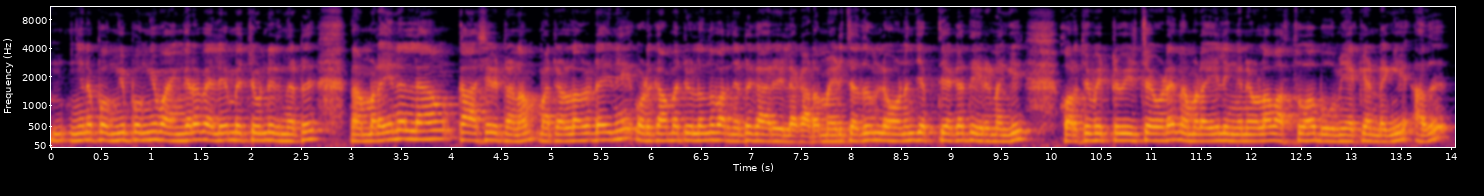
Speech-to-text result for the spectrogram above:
ഇങ്ങനെ പൊങ്ങി പൊങ്ങി ഭയങ്കര വിലയും വെച്ചുകൊണ്ടിരുന്നിട്ട് നമ്മുടെതിനെല്ലാം കാശ് കിട്ടണം. മറ്റുള്ളവരുടെ കയ്യിന് കൊടുക്കാൻ പറ്റില്ലെന്ന് പറഞ്ഞിട്ട് കാര്യമില്ല. കടം മേടിച്ചതും ലോണും ജപ്തിയൊക്കെ തീരണമെങ്കിൽ കുറച്ച് വിട്ടുവീഴ്ചയോടെ നമ്മുടെ കയ്യിൽ ഇങ്ങനെയുള്ള വസ്തുവോ ഭൂമിയൊക്കെ ഉണ്ടെങ്കിൽ അത്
